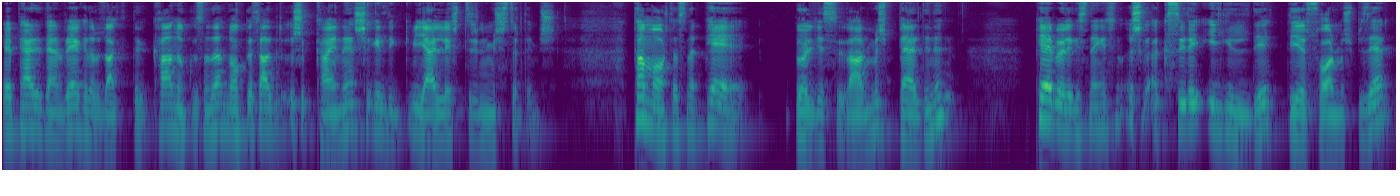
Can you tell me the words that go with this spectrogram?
ve perdeden R kadar uzaklıktaki K noktasında noktasal bir ışık kaynağı şekildeki gibi yerleştirilmiştir demiş. Tam ortasında P bölgesi varmış perdenin. P bölgesinden geçen ışık akısıyla ilgiliydi diye sormuş bize.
